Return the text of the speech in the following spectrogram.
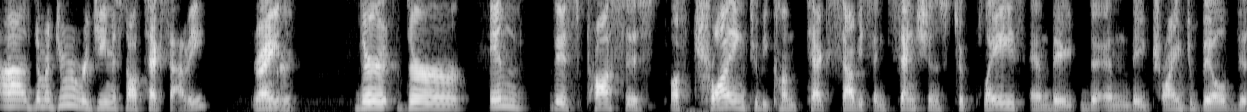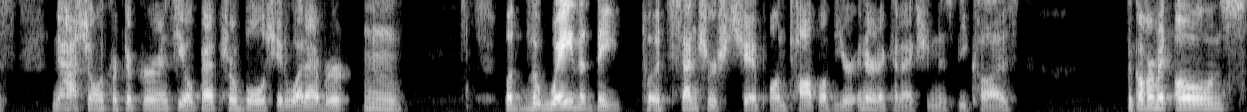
uh, the Maduro regime is not tech savvy, right? Okay. They're they're in this process of trying to become tech savvy and sanctions took place and they, they and they trying to build this national cryptocurrency or petro bullshit whatever but the way that they put censorship on top of your internet connection is because the government owns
